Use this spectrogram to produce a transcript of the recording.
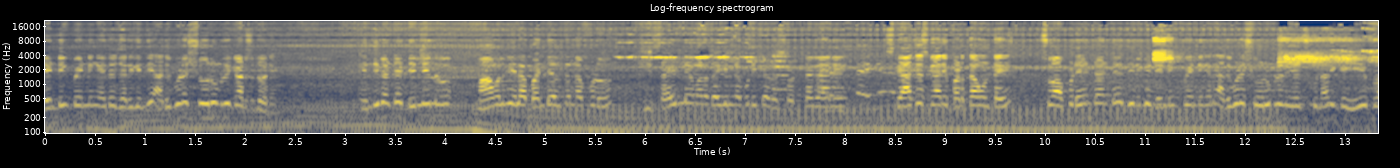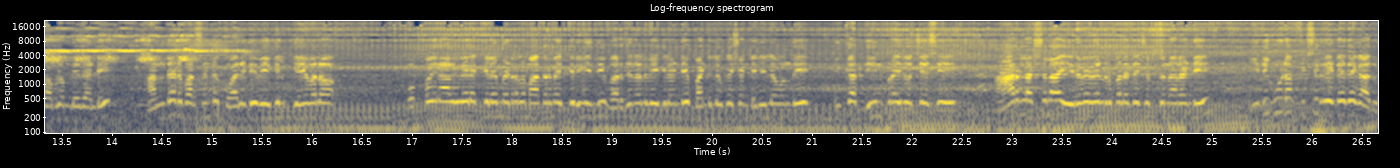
డెంటింగ్ పెయింటింగ్ అయితే జరిగింది. అది కూడా షోరూమ్ రికార్డ్స్లోనే ఎందుకంటే ఢిల్లీలో మామూలుగా ఇలా బండి వెళ్తున్నప్పుడు ఈ సైడ్లో ఏమైనా తగిలినప్పుడు ఇక్కడ సొట్ట కానీ స్క్రాచెస్ కానీ పడతా ఉంటాయి. సో అప్పుడు ఏంటంటే దీనికి డెల్లింగ్ పెయింటింగ్ అని అది కూడా షోరూమ్లో నేర్చుకున్నారు ఇంకా ఏ ప్రాబ్లం లేదండి. హండ్రెడ్ పర్సెంట్ క్వాలిటీ వెహికల్ కేవలం ముప్పై నాలుగు వేల కిలోమీటర్లు మాత్రమే తిరిగింది ఒరిజినల్ వెహికల్ అండి. బండి లొకేషన్ ఢిల్లీలో ఉంది. ఇంకా దీని ప్రైస్ వచ్చేసి ఆరు లక్షల ఇరవై వేల రూపాయలు అయితే చెప్తున్నారండి. ఇది కూడా ఫిక్స్డ్ రేట్ అయితే కాదు.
